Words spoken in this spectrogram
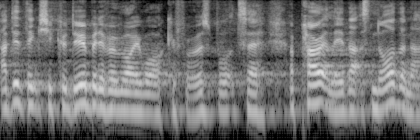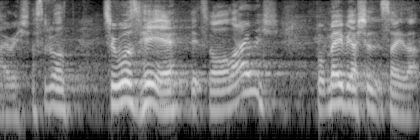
I did think she could do a bit of a Roy Walker for us, but uh, apparently that's Northern Irish. I said, well, to us here, it's all Irish. But maybe I shouldn't say that,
